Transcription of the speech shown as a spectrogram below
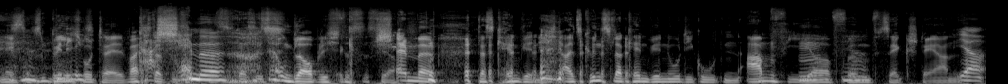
Nee, das ist ein Billighotel. Weißt du, das ist- Kaschemme. Das ist ja unglaublich. Das ist ja. Schemme. Das kennen wir nicht. Als Künstler kennen wir nur die guten. Ab Mhm. vier, fünf, sechs Sternen. Ja,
